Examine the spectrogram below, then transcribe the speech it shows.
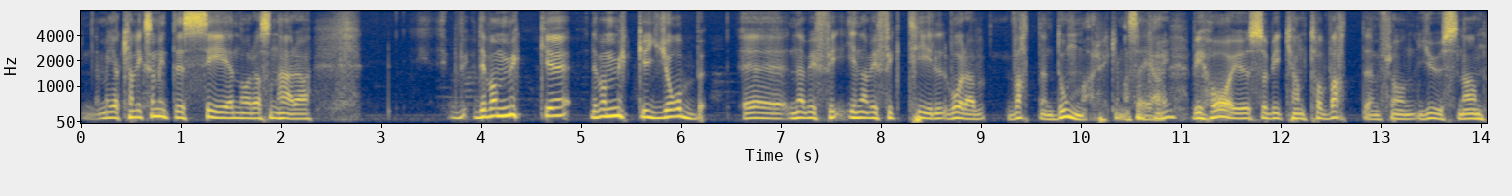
men jag kan liksom inte se några sådana här... Det var mycket, det var mycket jobb eh, när vi fick, innan vi fick till våra vattendomar kan man säga. Okay. Vi har ju så vi kan ta vatten från Ljusnan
